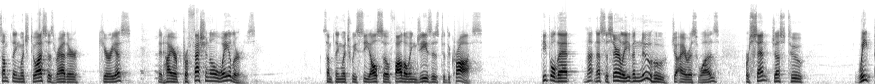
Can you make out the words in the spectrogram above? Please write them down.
something which to us is rather curious. They'd hire professional wailers, something which we see also following Jesus to the cross. People that not necessarily even knew who Jairus was, were sent just to weep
